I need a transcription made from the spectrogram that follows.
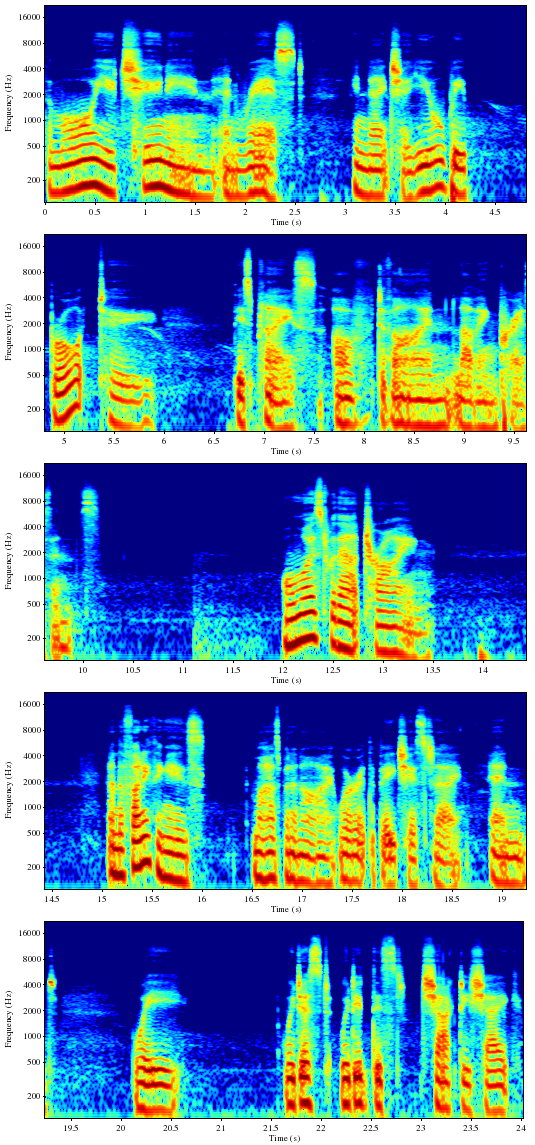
the more you tune in and rest in nature, you'll be brought to this place of divine, loving presence, almost without trying. And the funny thing is, my husband and I were at the beach yesterday, and we we just we did this Shakti shake,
